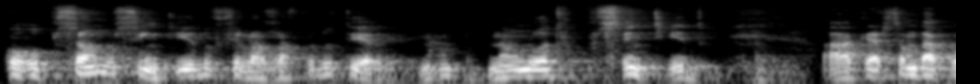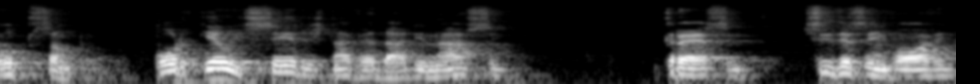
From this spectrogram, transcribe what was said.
Corrupção no sentido filosófico do termo, não, no outro sentido. A questão da corrupção. Porque os seres, na verdade, nascem, crescem, se desenvolvem,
